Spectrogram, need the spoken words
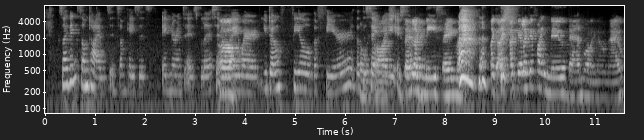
Because I think sometimes, in some cases, ignorance is bliss in Oh. a ah. way where you don't feel the fear that oh the same gosh, way. you sound like me saying that. like I, I feel like if I knew then what I know now,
